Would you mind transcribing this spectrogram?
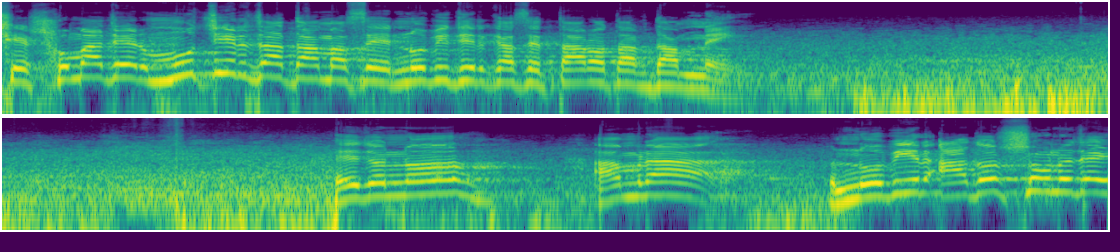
সে সমাজের মুচির যা দাম আছে, নবীজির কাছে তারও তার দাম নেই। এই জন্য আমরা নবীর আদর্শ অনুযায়ী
